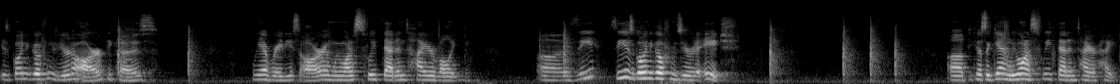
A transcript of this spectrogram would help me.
is going to go from 0 to r because we have radius r and we want to sweep that entire volume. Uh, z, z is going to go from 0 to h uh, because again we want to sweep that entire height.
